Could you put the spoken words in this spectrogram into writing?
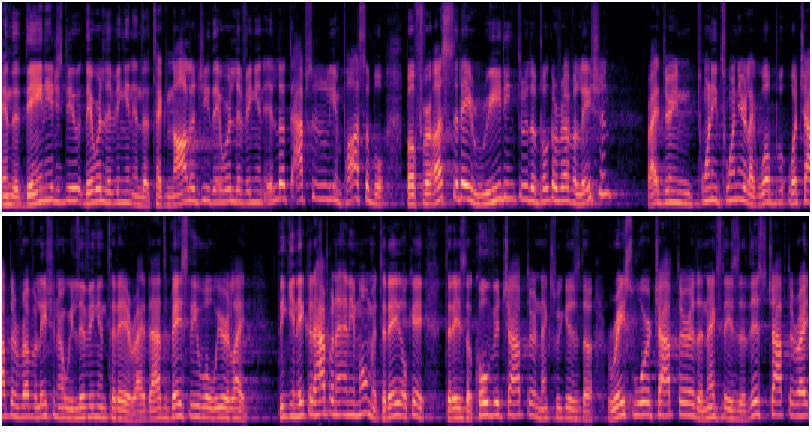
In the day and age they were living in, in the technology they were living in, it looked absolutely impossible. But for us today, reading through the book of Revelation, right, during 2020, you're like, what, what chapter of Revelation are we living in today, right? That's basically what we were like thinking it could happen at any moment. Today, okay, today's the COVID chapter, next week is the race war chapter, the next day is the this chapter, right?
